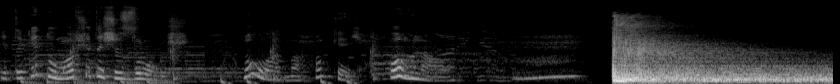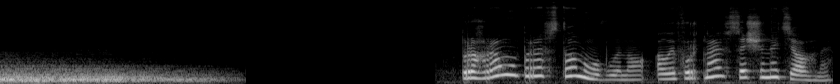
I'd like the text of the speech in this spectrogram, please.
Я таки думав, що ти щось зробиш. Ну ладно, окей, погнали. Програму перевстановлено, але Fortnite все ще не тягне.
